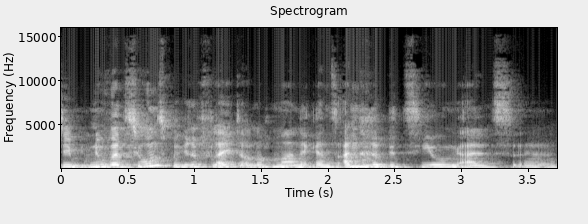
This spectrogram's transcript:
dem Innovationsbegriff vielleicht auch noch mal eine ganz andere Beziehung als äh,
